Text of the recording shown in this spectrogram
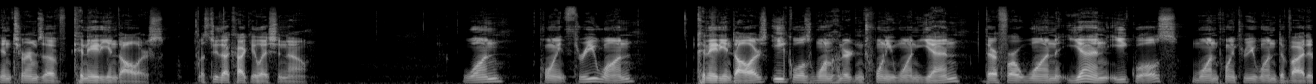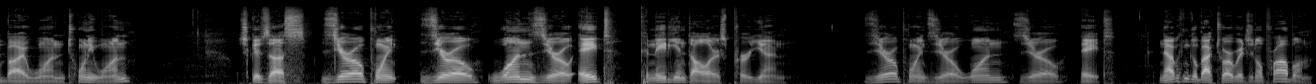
in terms of Canadian dollars. Let's do that calculation now. 1.31 Canadian dollars equals 121 yen. Therefore, 1 yen equals 1.31 divided by 121, which gives us 0.0108 Canadian dollars per yen. 0.0108. Now we can go back to our original problem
